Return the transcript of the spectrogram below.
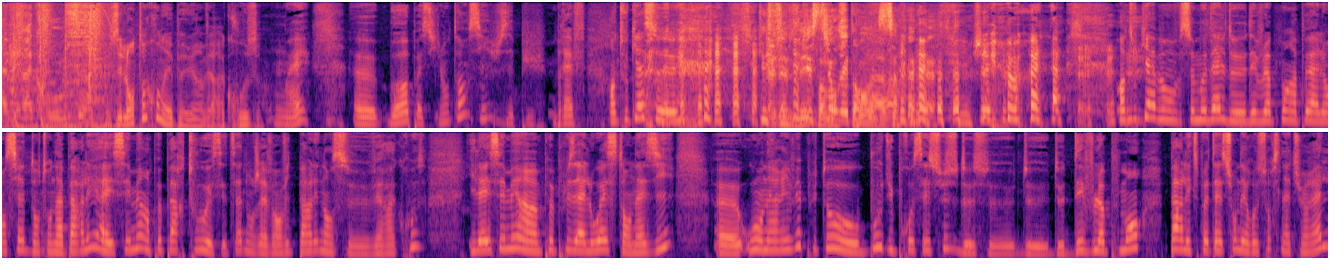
à Veracruz, ça faisait longtemps qu'on n'avait pas eu un Veracruz. Ouais. Euh, bon, pas si longtemps, si, je sais plus. Bref, en tout cas, ce. Qu'est-ce que Je- voilà. En tout cas, bon, ce modèle de développement un peu à l'ancienne dont on a parlé a essaimé un peu partout, et c'est de ça dont j'avais envie de parler dans ce Veracruz. Il a essaimé un peu plus à l'ouest en Asie, euh, où on est arrivé plutôt au bout du processus de, ce, de, de développement par l'exploitation des ressources naturelles.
